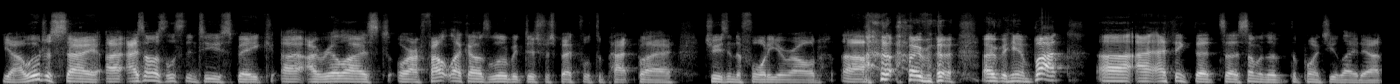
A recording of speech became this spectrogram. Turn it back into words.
Yeah, I will just say, uh, as I was listening to you speak, uh, I realized, or I felt like I was a little bit disrespectful to Pat by choosing the forty-year-old uh, over over him. But uh, I, I, think that some of the, the points you laid out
